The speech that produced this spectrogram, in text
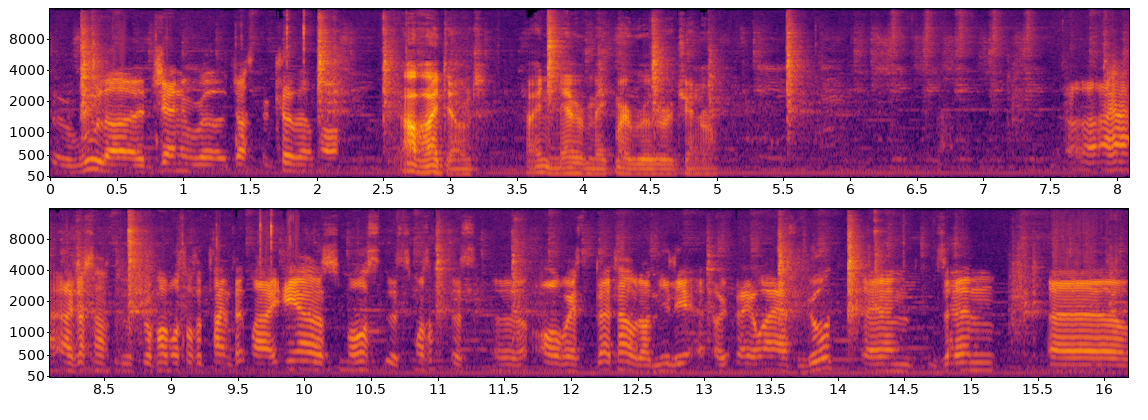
ruler a general just to kill him off. Oh, I don't. I never make my ruler a general. Uh, I, I just have to go most of the time that my heir is most is, most, is uh, always better or nearly uh, as good, and then uh,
